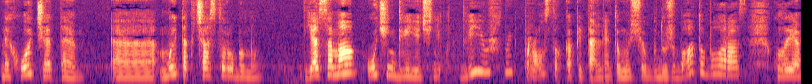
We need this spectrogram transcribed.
Не хочете. Е, Ми так часто робимо. Я сама учень двіючник. Двіючник просто капітальний, тому що дуже багато було раз, коли я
